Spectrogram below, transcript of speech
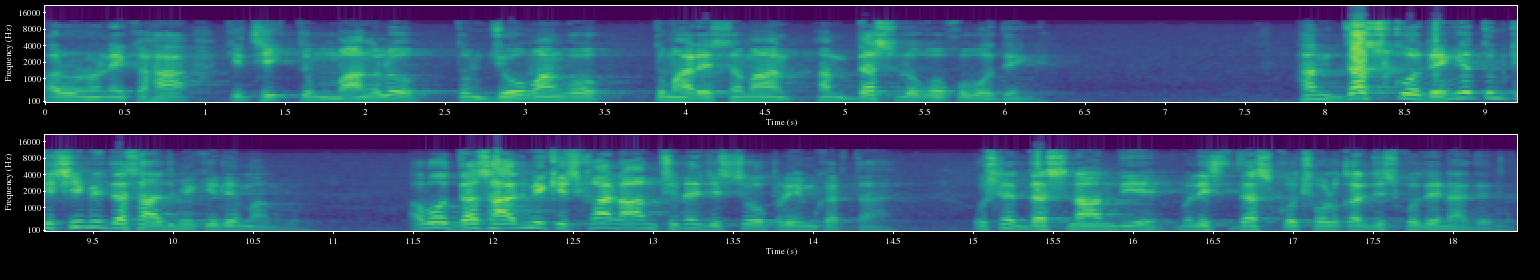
और उन्होंने कहा कि ठीक तुम मांग लो, तुम जो मांगो, तुम्हारे समान हम दस लोगों को वो देंगे। हम दस को देंगे, तुम किसी भी दस आदमी के लिए मांग लो। अब वो दस आदमी किसका नाम चुने जिससे वो प्रेम करता है? उसने दस नाम दिए, बोले इस दस को छोड़कर जिसको देना है दे दो।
